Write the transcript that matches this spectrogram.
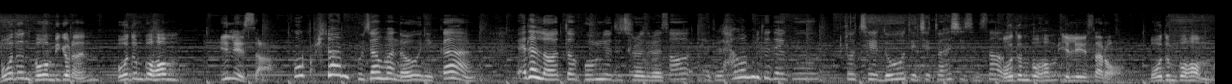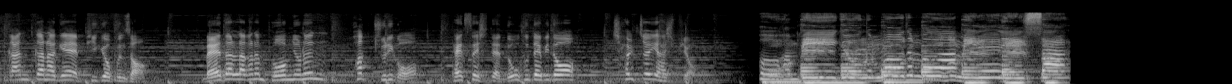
모든 보험 비교는 모든 보험 114. 꼭 필요한 보장만 넣으니까 매달 넣었던 보험료도 줄어들어서 애들 학원비도 내고 또 제 노후 대책도 할 수 있어서 모든 보험 114로 모든 보험 깐깐하게 비교 분석. 매달 나가는 보험료는 확 줄이고 100세 시대 노후 대비도 철저히 하십시오. 보험 비교는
